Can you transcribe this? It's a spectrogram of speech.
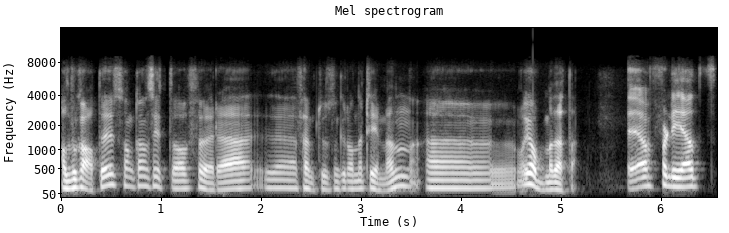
advokater som kan sitte og føre eh, 5000 kroner timen uh, og jobbe med dette. Ja, fordi at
